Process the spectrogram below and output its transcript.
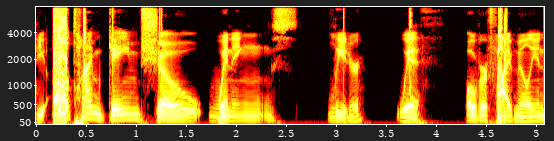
the all-time game show winnings leader with over $5 million.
